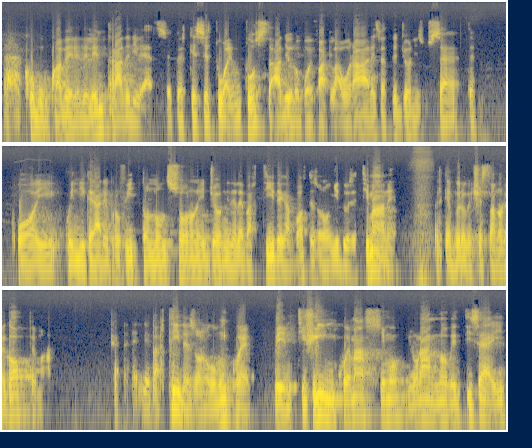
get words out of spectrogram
eh, comunque avere delle entrate diverse, perché se tu hai un tuo stadio lo puoi far lavorare sette giorni su sette, puoi quindi creare profitto non solo nei giorni delle partite, che a volte sono ogni due settimane, perché è vero che ci stanno le coppe, ma cioè, le partite sono comunque 25 massimo in un anno, 26.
